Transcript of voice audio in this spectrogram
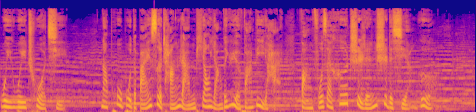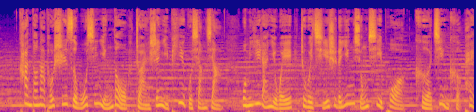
微微啜泣，那瀑布的白色长髯飘扬得越发厉害，仿佛在呵斥人世的险恶。看到那头狮子无心迎斗，转身以屁股相向。我们依然以为这位骑士的英雄气魄可敬可佩。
